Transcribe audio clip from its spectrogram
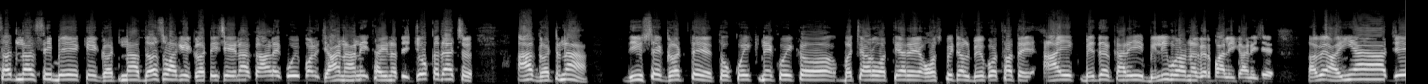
સદનસીબે કે ઘટના દસ વાગે ઘટી છે, એના કારણે કોઈ પણ જાનહાનિ થઈ નથી. જો કદાચ આ ઘટના દિવસે ઘટતે તો કોઈક ને કોઈક બચારો અત્યારે હોસ્પિટલ ભેગો થતે, આ એક બેદરકારી બિલીમોરા નગરપાલિકાની છે. હવે અહીંયા જે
